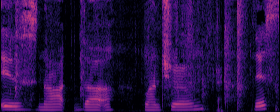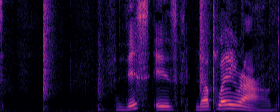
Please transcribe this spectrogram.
is not the lunchroom. This this is the playground.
